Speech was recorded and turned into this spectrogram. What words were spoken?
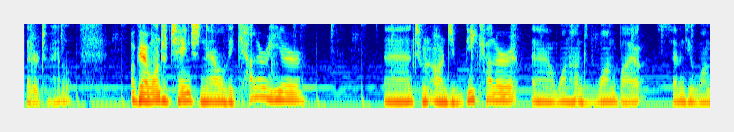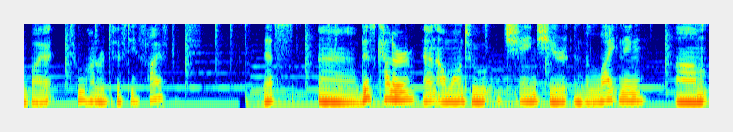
better to handle. Okay, I want to change now the color here uh, to an RGB color, uh, 101 by 71 by 255. That's uh, this color and I want to change here in the lightning um,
